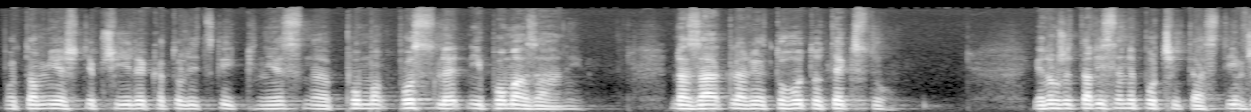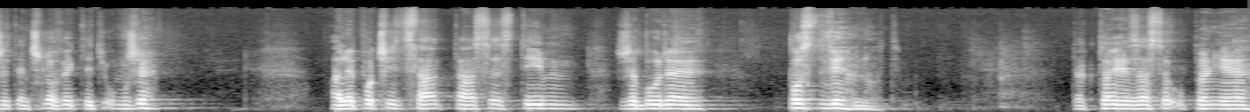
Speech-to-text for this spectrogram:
potom ještě přijde katolický kněz na pom- poslední pomazání na základě tohoto textu. Jenomže tady se nepočítá s tím, že ten člověk teď umře, ale počítá se s tím, že bude pozdvihnut. tak to je zase úplně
